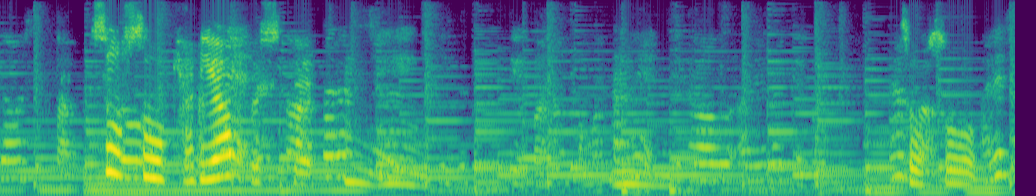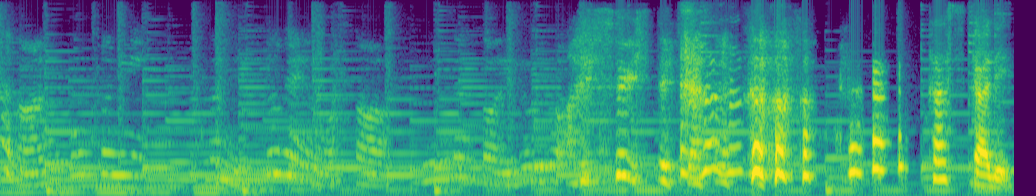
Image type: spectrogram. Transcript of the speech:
違うしさそうそうキャリアアップしてなんか新しい気づきっていうかなんかまたね、うん違うあれだけどなんかそうそう。あれじゃない？本当に何？去年はさみんながいろいろありすぎてさ確かに。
